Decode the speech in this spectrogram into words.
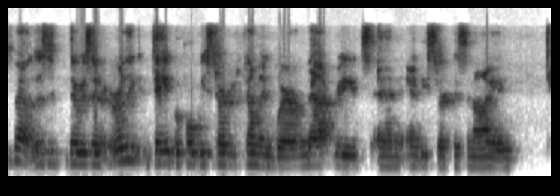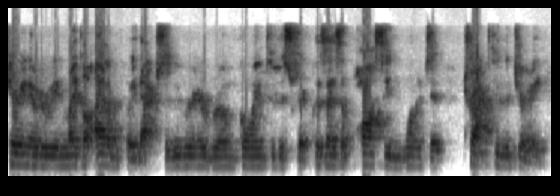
it was about there was an early day before we started filming where Matt Reeves and Andy Serkis and I and Terry Notary and Michael Adamthwaite actually we were in a room going through the script because as a posse we wanted to track through the journey.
